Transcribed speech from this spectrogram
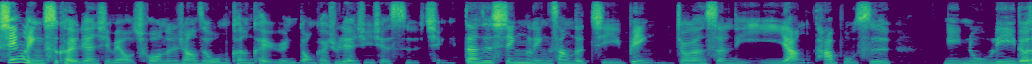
心灵是可以练习，没有错。那就像是我们可能可以运动，可以去练习一些事情。但是心灵上的疾病就跟生理一样，它不是你努力的，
